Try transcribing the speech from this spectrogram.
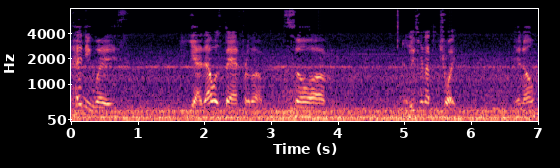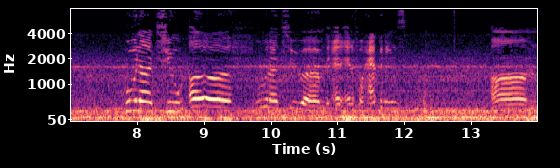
Anyways, yeah, that was bad for them. So, um, at least we're not Detroit. You know. Moving on to uh, moving on to um, the NFL happenings. Um,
